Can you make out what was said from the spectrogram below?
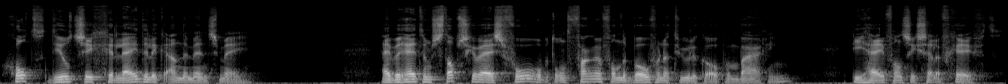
God deelt zich geleidelijk aan de mens mee. Hij bereidt hem stapsgewijs voor op het ontvangen van de bovennatuurlijke openbaring, die hij van zichzelf geeft,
